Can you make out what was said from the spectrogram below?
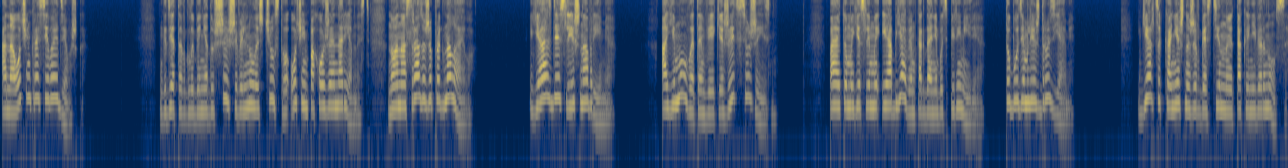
Она очень красивая девушка. Где-то в глубине души шевельнулось чувство, очень похожее на ревность, но она сразу же прогнала его. «Я здесь лишь на время, а ему в этом веке жить всю жизнь. Поэтому если мы и объявим когда-нибудь перемирие, то будем лишь друзьями. Герцог, конечно же, в гостиную так и не вернулся,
